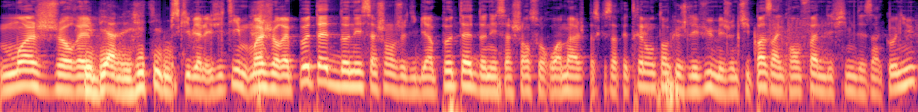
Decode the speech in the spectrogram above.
Moi, j'aurais. Ce qui est bien légitime. Ce qui est bien légitime. Moi, j'aurais peut-être donné sa chance, je dis bien peut-être donné sa chance au Roi Mage, parce que ça fait très longtemps que je l'ai vu, mais je ne suis pas un grand fan des films des inconnus.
